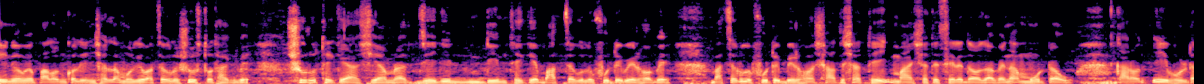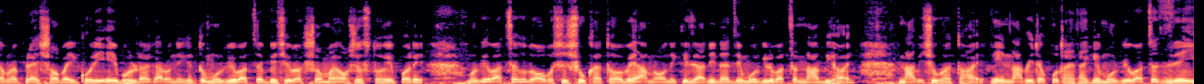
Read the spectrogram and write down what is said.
এই নিয়মে পালন করলে ইনশাল্লাহ মুরগির বাচ্চাগুলো সুস্থ থাকবে। শুরু থেকে আসি আমরা। যেদিন ডিম থেকে বাচ্চাগুলো ফুটে বের হবে, বাচ্চাগুলো ফুটে বের হওয়ার সাথে সাথেই মায়ের সাথে ছেড়ে দেওয়া যাবে না, মোটাও। কারণ এই ভুলটা আমরা প্রায় সবাই করি এই ভুলটার কারণে কিন্তু মুরগির বাচ্চা বেশিরভাগ সময় অসুস্থ হয়ে পড়ে। মুরগির বাচ্চাগুলো অবশ্যই শুকাতে হবে। আমরা অনেকেই জানি না যে মুরগির বাচ্চা নাভি হয়। নাভি শুকাতে হয়। এই নাভিটা কোথায় থাকে? মুরগির বাচ্চা যেই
